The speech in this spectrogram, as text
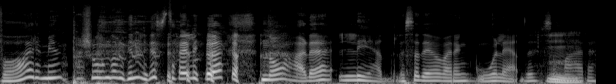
var min pasjon og min lyst her i livet. Nå er det ledelse, det å være en god leder, som Mm. er eh,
